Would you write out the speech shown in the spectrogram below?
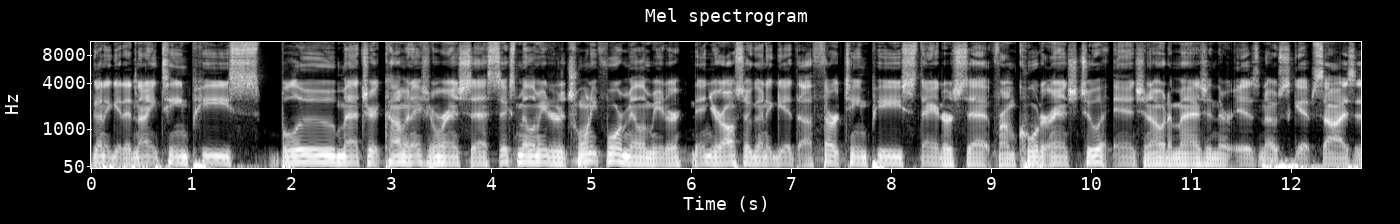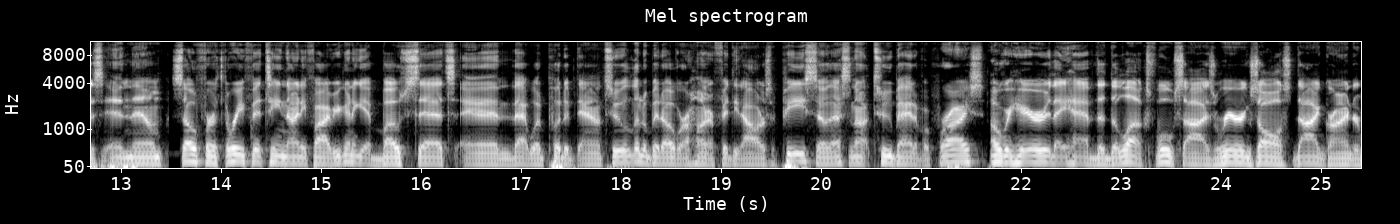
gonna get a 19 piece blue metric combination wrench set, six millimeter to 24 millimeter. Then you're also gonna get a 13 piece standard set from quarter inch to an inch, and I would imagine there is no skip sizes in them. So for 315.95, you're gonna get both sets, and that would put it down to a little bit over $150 a piece. So that's not too bad of a price. Over here they have the deluxe full size rear exhaust die grinder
